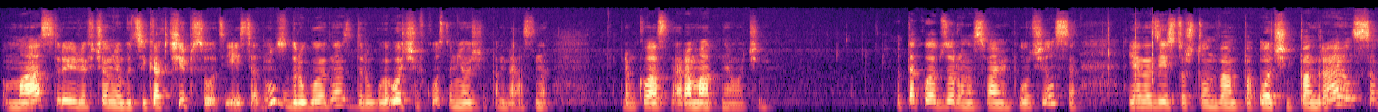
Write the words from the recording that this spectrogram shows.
масле или в чем-нибудь. И как чипсы вот есть одну с другой, одна с другой. Очень вкусно, мне очень понравилось. Она прям классная, ароматная очень. Вот такой обзор у нас с вами получился. Я надеюсь, то, что он вам очень понравился.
